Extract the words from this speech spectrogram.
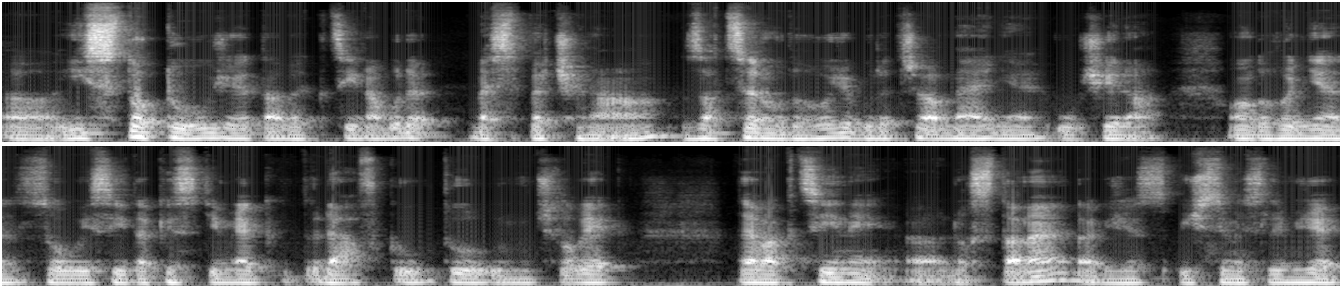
eh, jistotu, že ta vakcína bude bezpečná za cenu toho, že bude třeba méně účinná. Ono to hodně souvisí taky s tím, jak dávku tu člověk té vakcíny eh, dostane, takže spíš si myslím, že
